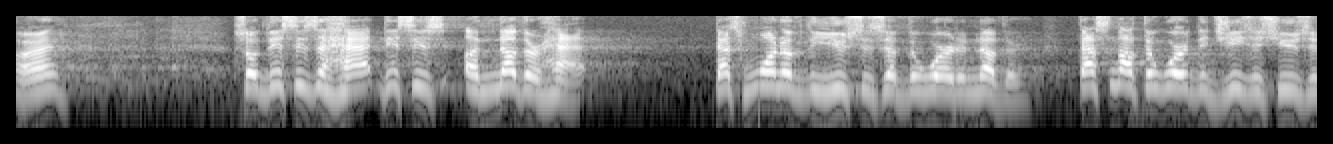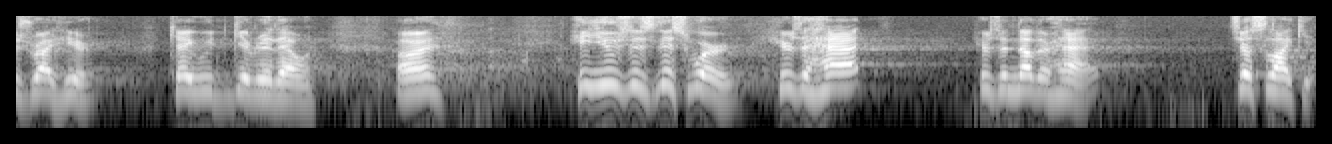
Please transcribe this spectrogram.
All right? So this is a hat, this is another hat. That's one of the uses of the word another. That's not the word that Jesus uses right here. Okay, we get rid of that one. All right? He uses this word. Here's a hat, here's another hat. Just like it.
